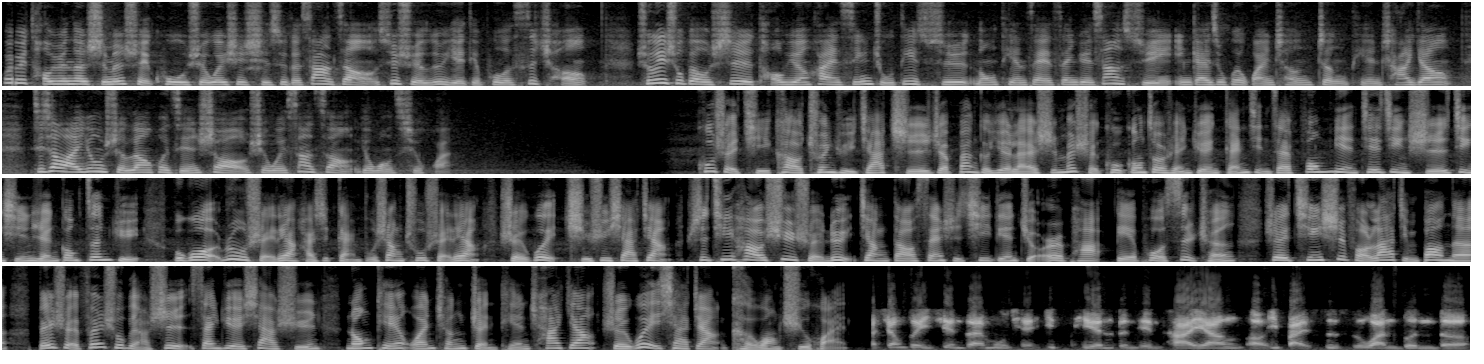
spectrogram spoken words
位于桃园的石门水库水位是持续的下降，蓄水率也跌破了四成。水利署表示，桃园和新竹地区农田在三月下旬应该就会完成整田插秧，接下来用水量会减少，水位下降有望趋缓。枯水期靠春雨加持，这半个月来，石门水库工作人员赶紧在封面接近时进行人工增雨。不过入水量还是赶不上出水量，水位持续下降。十七号蓄水率降到三十七点九二帕，跌破四成。水情是否拉警报呢？北水分署表示，三月下旬农田完成整田插秧，水位下降，渴望趋缓。相对现在目前一天整田插秧，呃，一百四十万吨的。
